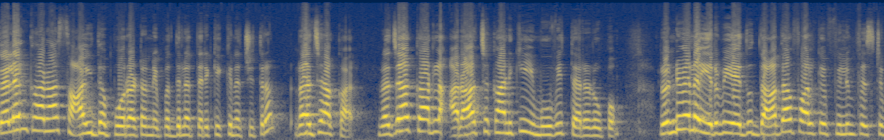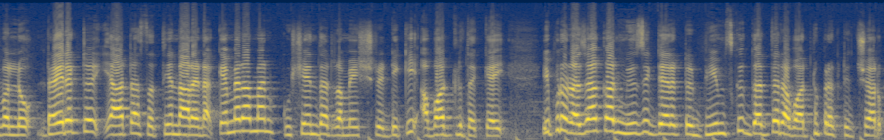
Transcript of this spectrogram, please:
తెలంగాణ సాయుధ పోరాట నేపథ్యంలో తెరకెక్కిన చిత్రం రజాకార్. రజాకార్ల అరాచకానికి ఈ మూవీ తెరరూపం రెండు వేల ఇరవై ఐదు దాదా ఫాల్కే ఫిల్మ్ ఫెస్టివల్లో డైరెక్టర్ యాటా సత్యనారాయణ కెమెరామ్యాన్ కుషేందర్ రమేష్ రెడ్డికి అవార్డులు దక్కాయి. ఇప్పుడు రజాకార్ మ్యూజిక్ డైరెక్టర్ భీమ్స్కు గద్దర్ అవార్డును ప్రకటించారు.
